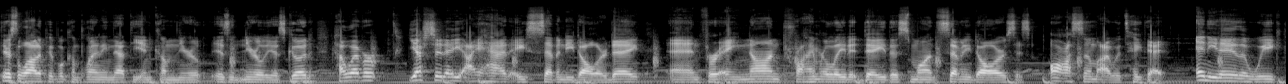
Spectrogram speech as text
there's a lot of people complaining that the income near isn't nearly as good. However, yesterday I had a $70 day and for a non-prime related day this month, $70 is awesome. I would take that any day of the week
